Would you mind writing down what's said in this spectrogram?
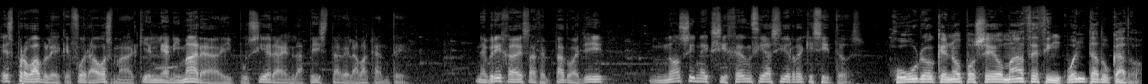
Es probable que fuera Osma quien le animara y pusiera en la pista de la vacante. Nebrija es aceptado allí no sin exigencias y requisitos. Juro que no poseo más de 50 ducados.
